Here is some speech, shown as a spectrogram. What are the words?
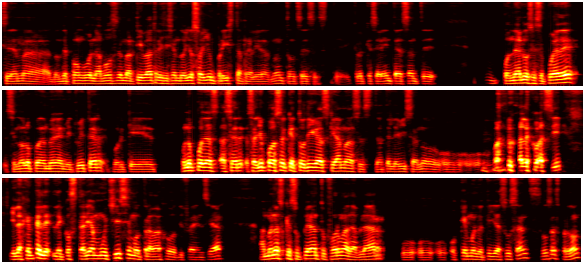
se llama, donde pongo la voz de Martí Batres diciendo yo soy un priista en realidad, ¿no? Entonces, este, creo que sería interesante ponerlo si se puede, si no lo pueden ver en mi Twitter, porque uno puede hacer, o sea, yo puedo hacer que tú digas que amas este, a Televisa, ¿no? O, algo así, y la gente le, le costaría muchísimo trabajo diferenciar, a menos que supieran tu forma de hablar o, qué muletillas usas, usas, perdón.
